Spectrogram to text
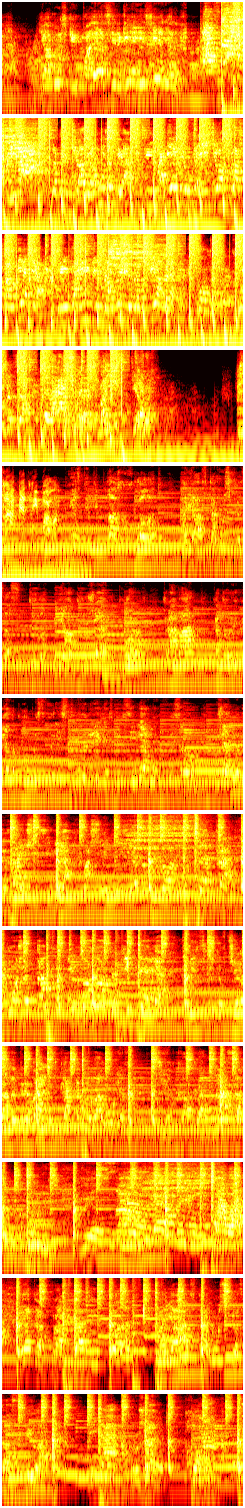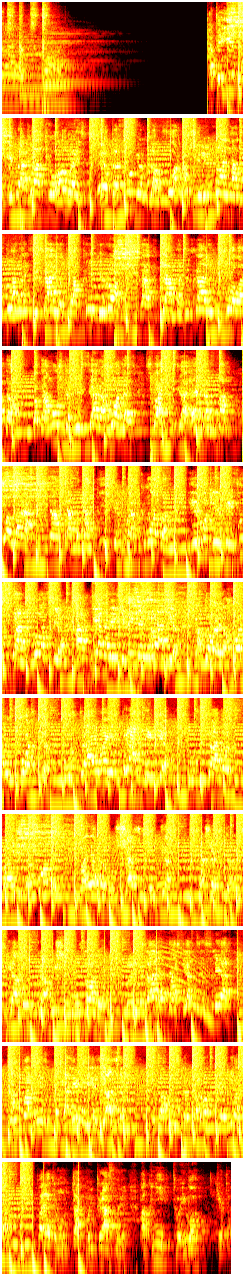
Я русский поэт Сергей Есенин Отстань меня! Закричал я в ужасе Ты повесился еще в прошлом веке Предварительно вырезав стены И комната кружится Выворачивает свои стены Весна опять наебала. Вместо тепла холод, моя старушка застыла. Меня окружает город. Трава, которая вчера надрывались, как ополоумев, все как одна замкнулись. Весна реальная слава, это проклятый город. Моя старушка застыла, меня окружают холод. Атеизм и прокладки always Это суперкомфорт Очередной Макдональдс дыхают в открытый рот. Когда подыхают голода Потому что нельзя работать. Свастика это знак доллара. На пропагандистских банкнотах И руки трясутся от злости От ненависти к этой мрази Которая ходит в гости Устраивает праздники. Усталят свои законы Поэтому счастья нет Прожекторы съемы промышленной зоны Вырезают на сердце след Конформизм поколения ясен Потому что короткое лето Поэтому так прекрасны огни твоего гетто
